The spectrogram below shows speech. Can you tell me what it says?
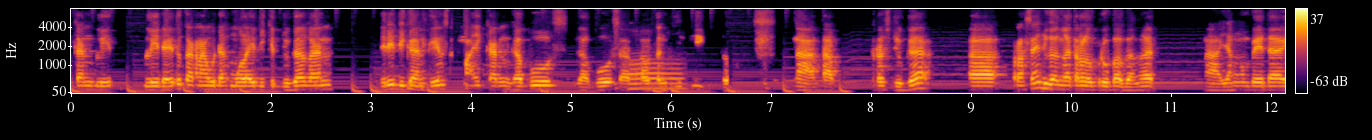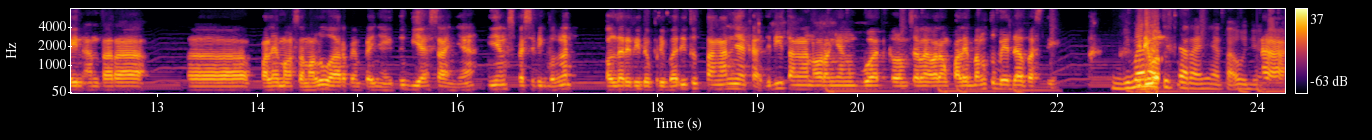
ikan beli- belida itu karena udah mulai dikit juga kan, jadi digantiin sama ikan gabus, gabus atau Oh. tenggiri gitu. Nah, tap, terus juga eh, rasanya juga nggak terlalu berubah banget. Nah, yang membedain antara eh, Palembang sama luar pempeknya itu biasanya yang spesifik banget kalau dari Rido pribadi itu tangannya kak. Jadi tangan orang yang buat kalau misalnya orang Palembang tuh beda pasti. Gimana jadi, tuh caranya taunya? Nah,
